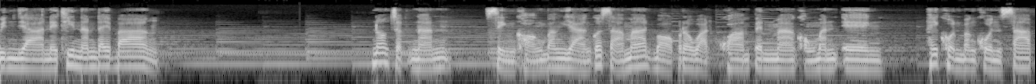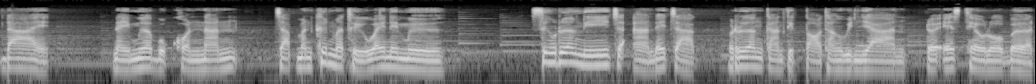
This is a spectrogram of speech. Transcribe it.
วิญญาณในที่นั้นได้บ้าง นอกจากนั้น สิ่งของบางอย่างก็สามารถบอกประวัติความเป็นมาของมันเอง ให้คนบางคนทราบได้ ในเมื่อบุคคลนั้นจับมันขึ้นมาถือไว้ในมือ ซึ่งเรื่องนี้จะอ่านได้จากเรื่องการติดต่อทางวิญญาณ โดยเอสเทลโรเบิร์ต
